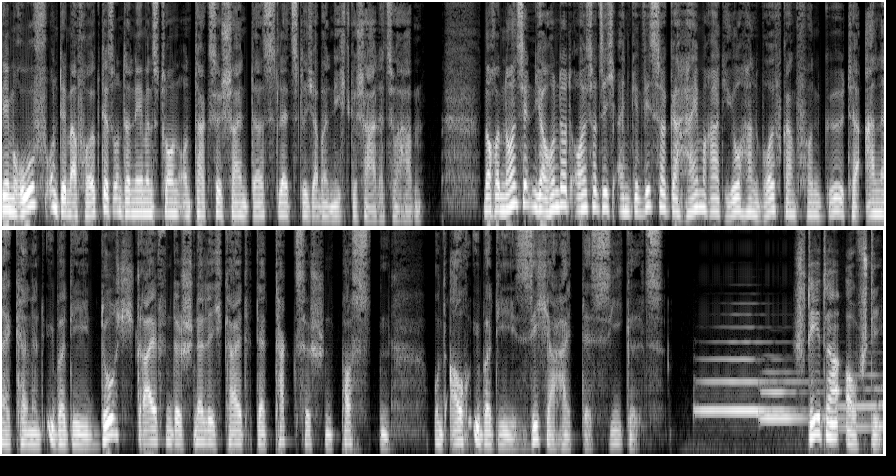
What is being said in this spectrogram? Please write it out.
Dem Ruf und dem Erfolg des Unternehmens Turn und Taxe scheint das letztlich aber nicht geschadet zu haben. Noch im 19. Jahrhundert äußert sich ein gewisser Geheimrat Johann Wolfgang von Goethe anerkennend über die durchgreifende Schnelligkeit der taxischen Posten und auch über die Sicherheit des Siegels. Steter Aufstieg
